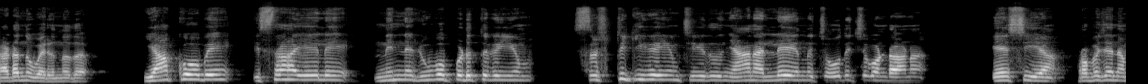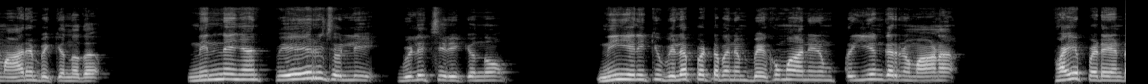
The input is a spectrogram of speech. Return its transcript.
കടന്നു വരുന്നത് യാക്കോബെ ഇസ്രായേലെ നിന്നെ രൂപപ്പെടുത്തുകയും സൃഷ്ടിക്കുകയും ചെയ്തത് ഞാനല്ലേ എന്ന് ചോദിച്ചുകൊണ്ടാണ് ഏഷ്യ പ്രവചനം ആരംഭിക്കുന്നത്. നിന്നെ ഞാൻ പേര് ചൊല്ലി വിളിച്ചിരിക്കുന്നു. നീ എനിക്ക് വിലപ്പെട്ടവനും ബഹുമാനനും പ്രിയങ്കരനുമാണ്. ഭയപ്പെടേണ്ട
